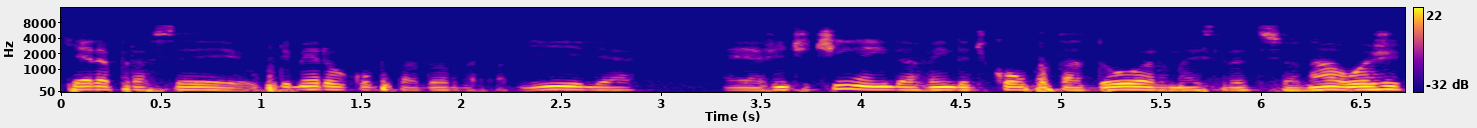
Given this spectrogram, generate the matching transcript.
que era para ser o primeiro computador da família. É, a gente tinha ainda a venda de computador mais tradicional. Hoje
